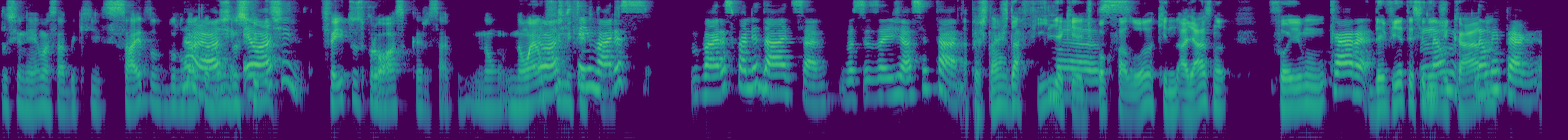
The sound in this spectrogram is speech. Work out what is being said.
o cinema, sabe? Que sai do, do Não, lugar eu comum acho, dos filmes acho, feitos pro Oscar, sabe? Não, não é um eu filme acho que feito tem pro várias, várias qualidades, sabe? Vocês aí já citaram. A personagem da filha, que a gente Mas- pouco falou, que, aliás, foi um. Cara, Devia ter sido não, indicada. não me pega.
